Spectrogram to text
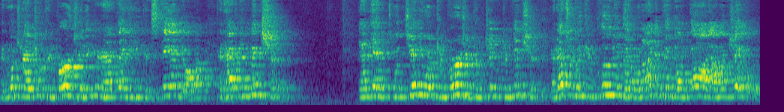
and once you have true conversion, then you're going to have things that you can stand on and have conviction. And, and with genuine conversion genuine conviction. And that's when we concluded that when I depend on God, I'm unshakable.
